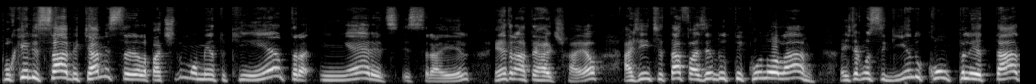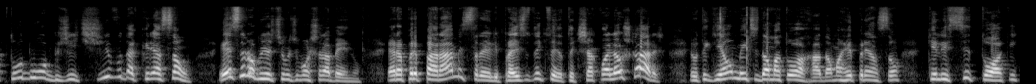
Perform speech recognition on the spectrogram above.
Porque ele sabe que a Mistrela, a partir do momento que entra em Eretz Israel, entra na terra de Israel, a gente está fazendo o Tikkun Olam. A gente está conseguindo completar todo o objetivo da criação. Esse era o objetivo de mostrar bem, era preparar a Mistrela. Para isso eu tenho que fazer, eu tenho que chacoalhar os caras. Eu tenho que realmente dar uma torrada, dar uma repreensão, que eles se toquem,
